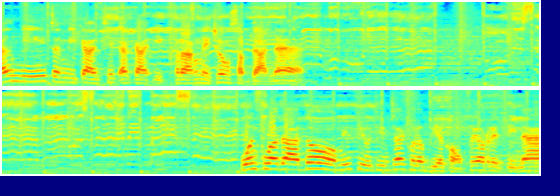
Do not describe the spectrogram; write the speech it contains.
ทั้งนี้จะมีการเช็คอาการอีกครั้งในช่วงสัปดาห์หน้า ฮวนกัวดราโดมิดฟิลด์ทีมชาติโคลอมเบียของฟิโอเรนติน่า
